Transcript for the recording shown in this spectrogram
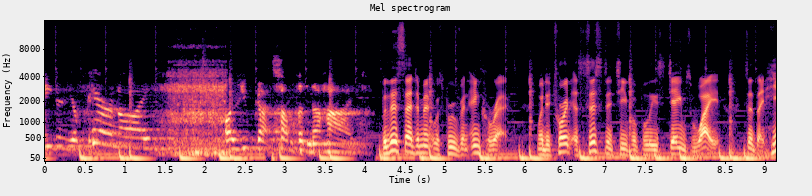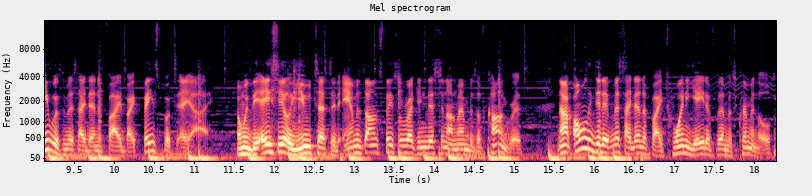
either you're paranoid or you've got something to hide. But this sentiment was proven incorrect when Detroit Assistant Chief of Police James White said that he was misidentified by Facebook's AI. And when the ACLU tested Amazon's facial recognition on members of Congress, not only did it misidentify 28 of them as criminals,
